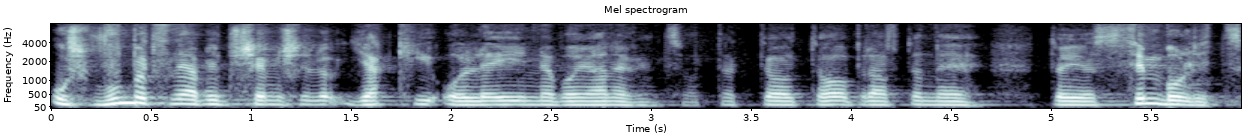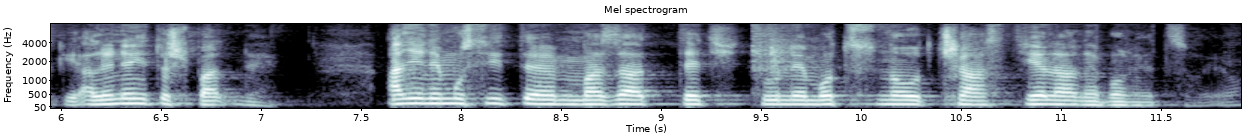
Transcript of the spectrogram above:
už vůbec ne, aby přemýšlel, jaký olej nebo já nevím co. Tak to, to opravdu ne. To je symbolicky, ale není to špatné. Ani nemusíte mazat teď tu nemocnou část těla nebo něco. Jo?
